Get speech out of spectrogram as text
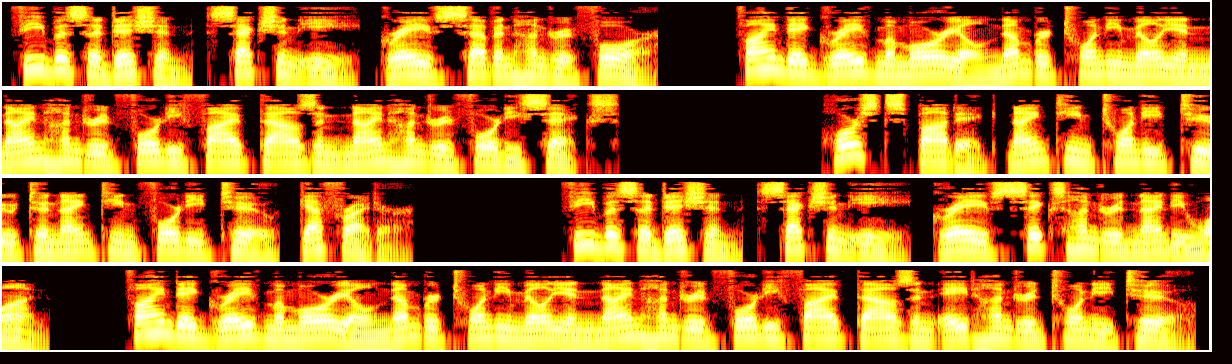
Phoebus addition, section E, grave 704. Find a grave memorial number 20945946. Horst Spadig (1922–1942), Gefreiter. Phoebus addition, section E, grave 691. Find a grave memorial number 20945822.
